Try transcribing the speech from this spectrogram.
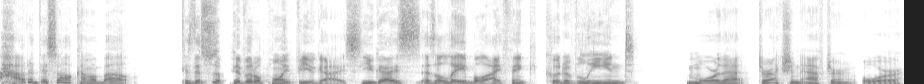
how did this all come about? Because this was a pivotal point for you guys. You guys, as a label, I think could have leaned more that direction after, or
